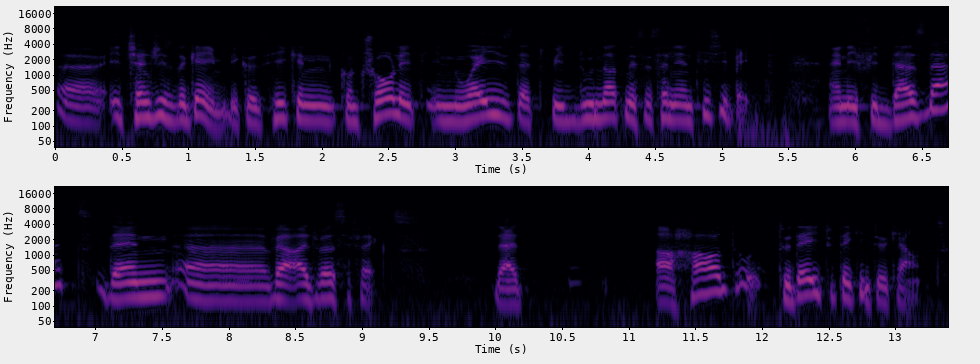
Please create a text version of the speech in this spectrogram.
uh, it changes the game because he can control it in ways that we do not necessarily anticipate. And if it does that, then uh, there are adverse effects that are hard today to take into account.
